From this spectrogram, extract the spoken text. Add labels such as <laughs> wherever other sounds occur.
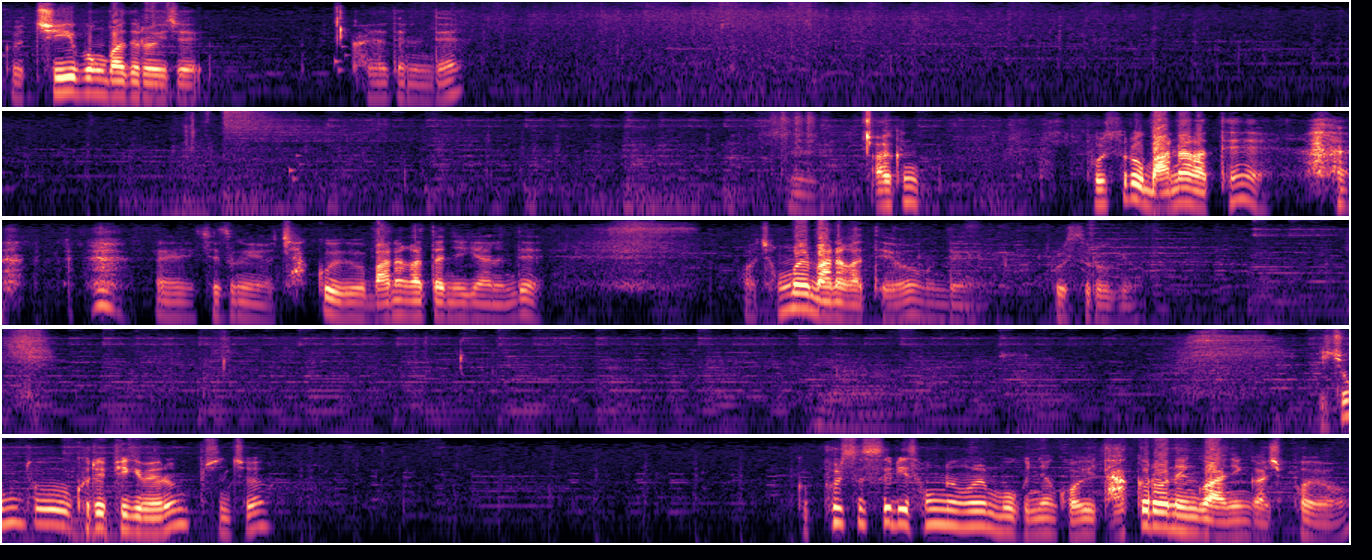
그 지휘봉 받으러 이제 가야 되는데 음. 아, 근 볼수록 만화 같아. <laughs> 에이, 죄송해요. 자꾸 만화 같다는 얘기 하는데 어, 정말 만화 같아요. 근데 볼수록요. 이 정도 그래픽이면은 진짜 그 플스 3 성능을 뭐 그냥 거의 다 끌어낸 거 아닌가 싶어요.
